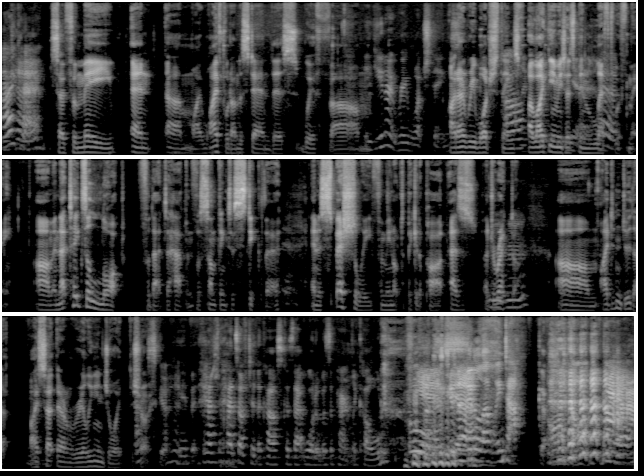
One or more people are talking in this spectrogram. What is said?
okay. So for me, and um, my wife would understand this with. Um, You don't rewatch things. I don't rewatch things. Oh. I like the image that's been left with me, um, and that takes a lot for that to happen, for something to stick there, and especially for me not to pick it apart as a director. Mm-hmm. Um, I didn't do that. I sat there and really enjoyed the show. That's good. Yeah, but hats, hats off to the cast because that water was apparently cold. Yes, In the yeah. middle of winter. God, Yeah.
